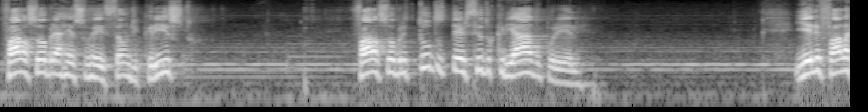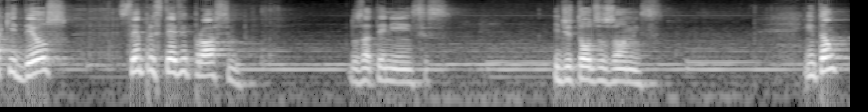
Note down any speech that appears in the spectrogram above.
Fala sobre a ressurreição de Cristo. Fala sobre tudo ter sido criado por ele. E ele fala que Deus sempre esteve próximo dos atenienses e de todos os homens. Então,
